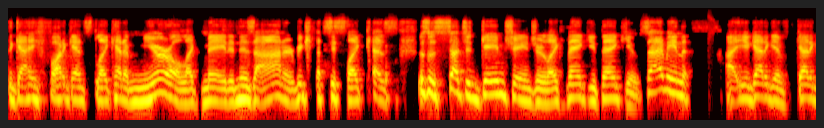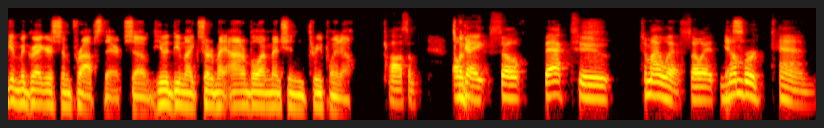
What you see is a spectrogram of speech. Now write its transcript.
the guy he fought against like had a mural like made in his honor because he's like, because this was such a game changer. Like, thank you, thank you. So I mean. Uh, you got to give got to give McGregor some props there. So he would be like sort of my honorable. I mentioned oh. 3.0. Awesome. Okay, so back to to my list. So at Yes. number 10,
